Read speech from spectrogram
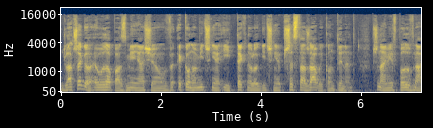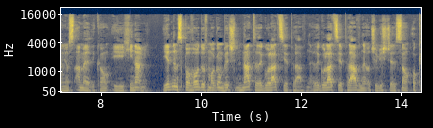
Dlaczego Europa zmienia się w ekonomicznie i technologicznie przestarzały kontynent, przynajmniej w porównaniu z Ameryką i Chinami? Jednym z powodów mogą być nadregulacje prawne. Regulacje prawne oczywiście są ok,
